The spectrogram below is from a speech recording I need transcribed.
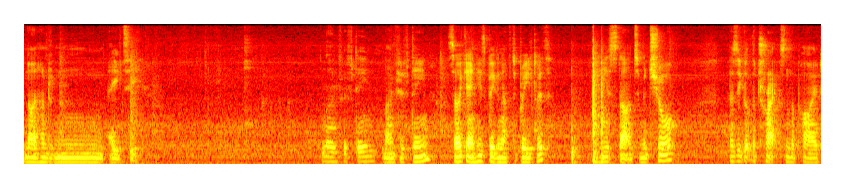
980. Nine fifteen. 915. So again, he's big enough to breed with. And he is starting to mature. Has he got the tracks and the pied?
